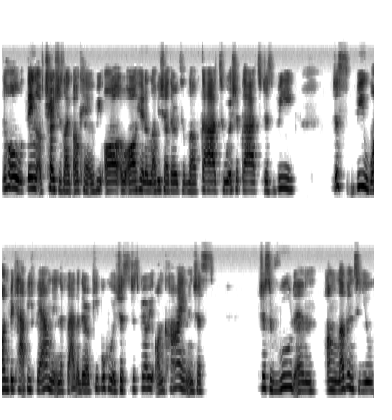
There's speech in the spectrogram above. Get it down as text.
the whole thing of church is like, okay, we all, we're all here to love each other, to love God, to worship God, to just be just be one big happy family and the fact that there are people who are just just very unkind and just just rude and unloving to you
